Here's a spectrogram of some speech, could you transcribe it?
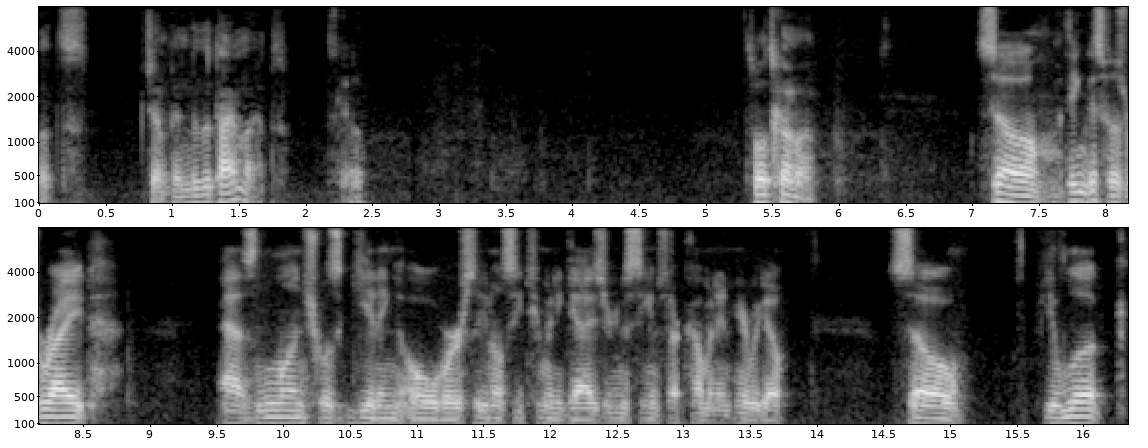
Let's jump into the time lapse. Let's go. So what's going on? So I think this was right as lunch was getting over, so you don't see too many guys. You're going to see them start coming in. Here we go. So if you look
